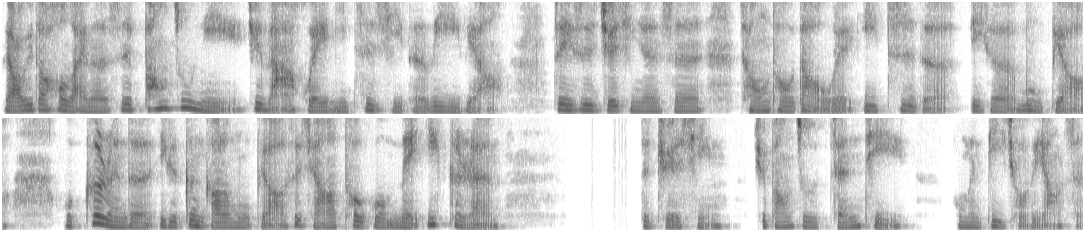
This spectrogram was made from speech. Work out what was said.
疗愈到后来呢，是帮助你去拿回你自己的力量。这也是觉醒人生从头到尾一致的一个目标。我个人的一个更高的目标是想要透过每一个人。的觉醒，去帮助整体我们地球的养生，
